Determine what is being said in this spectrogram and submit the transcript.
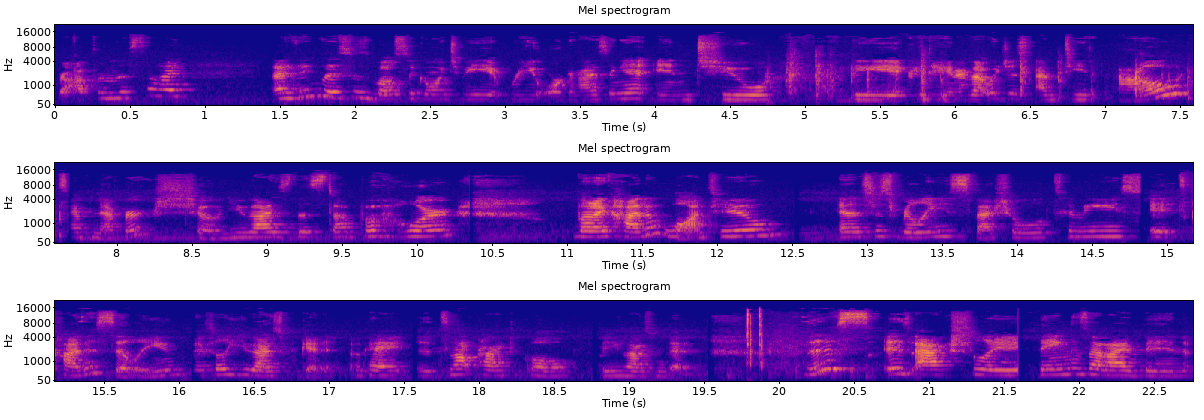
grab from this side. I think this is mostly going to be reorganizing it into the container that we just emptied out. I've never showed you guys this stuff before, but I kind of want to and it's just really special to me. It's kind of silly. I feel like you guys will get it, okay? It's not practical, but you guys will get it. This is actually things that I've been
